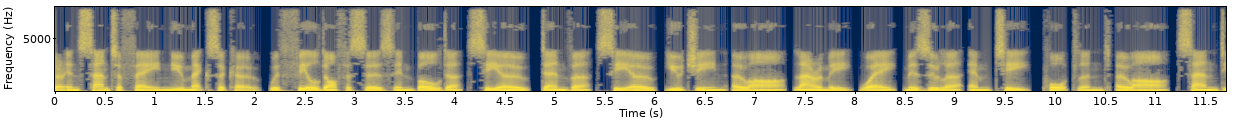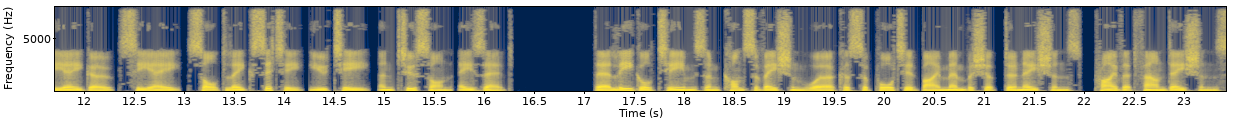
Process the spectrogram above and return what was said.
are in Santa Fe, New Mexico, with field offices in Boulder, CO, Denver, CO, Eugene, OR, Laramie, WY, Missoula, MT, Portland, OR, San Diego, CA, Salt Lake City, UT, and Tucson, AZ. Their legal teams and conservation work are supported by membership donations, private foundations,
